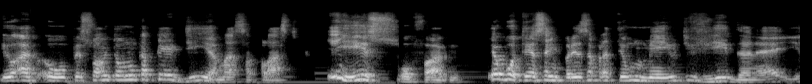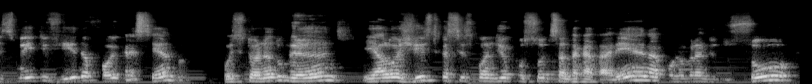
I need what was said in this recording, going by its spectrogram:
E o pessoal, então, nunca perdia massa plástica. E isso, ô Fábio, eu botei essa empresa para ter um meio de vida, né? E esse meio de vida foi crescendo, foi se tornando grande. E a logística se expandiu para o sul de Santa Catarina, para o Rio Grande do Sul,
